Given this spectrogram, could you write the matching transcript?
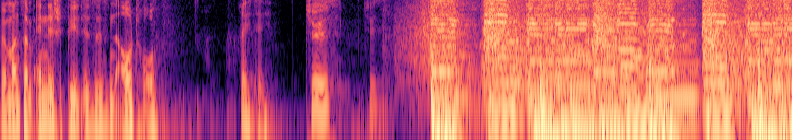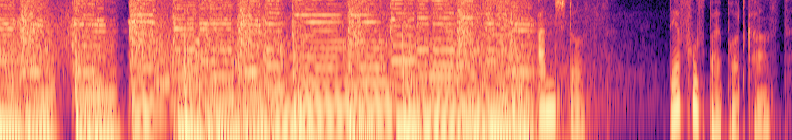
Wenn man es am Ende spielt, ist es ein Outro. Richtig. Tschüss. Tschüss. Anstoß, der Fußball-Podcast.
